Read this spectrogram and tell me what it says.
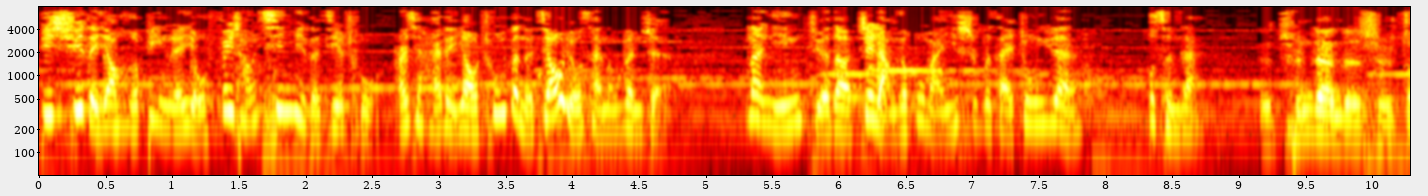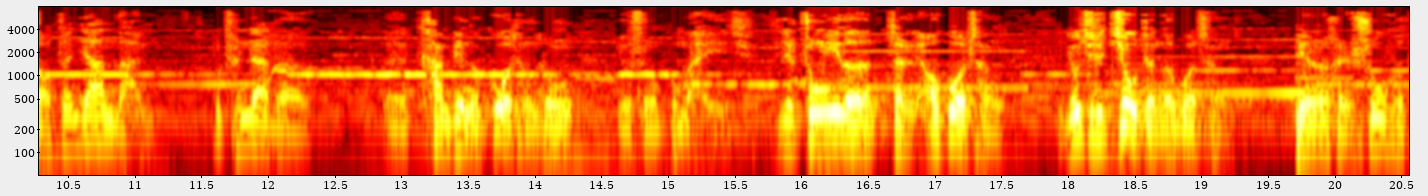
必须得要和病人有非常亲密的接触，而且还得要充分的交流才能问诊。那您觉得这两个不满意是不是在中医院？不存在，呃，存在的是找专家难，不存在的，呃，看病的过程中有什么不满意去？就中医的诊疗过程，尤其是就诊的过程，病人很舒服的，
